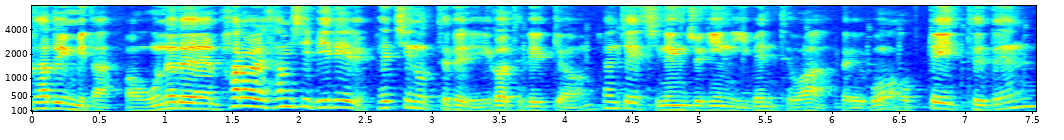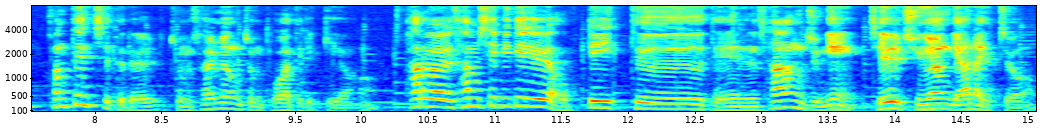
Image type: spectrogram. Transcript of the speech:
사두입니다. 어, 오늘은 8월 31일 패치노트를 읽어드릴 겸 현재 진행 중인 이벤트와 그리고 업데이트된 컨텐츠들을 좀 설명 좀 도와드릴게요. 8월 31일 업데이트된 사항 중에 제일 중요한 게 하나 있죠.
